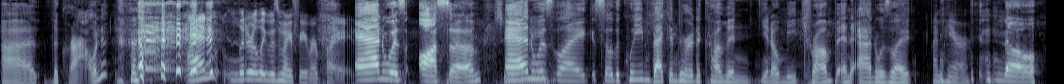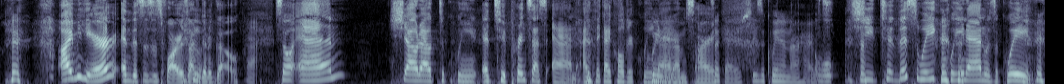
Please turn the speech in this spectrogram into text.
uh, the crown. and literally was my favorite part. Anne was awesome. She's Anne funny. was like, so the Queen beckoned her to come and you know meet Trump, and Anne was like, I'm here. no, I'm here, and this is as far as I'm gonna go. Yeah. So Anne, shout out to Queen uh, to Princess Anne. I think I called her Queen, Queen Anne. Anne. I'm sorry. It's okay. She's a queen in our hearts. Well, she to this week Queen Anne was a queen.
